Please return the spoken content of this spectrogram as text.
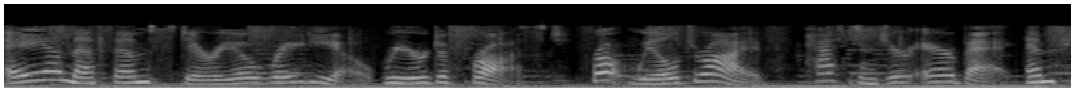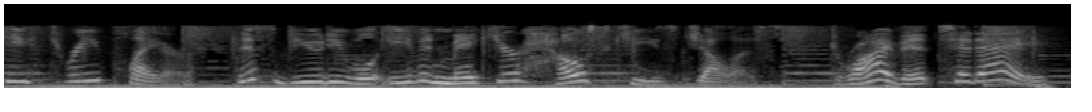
AM FM stereo radio, rear defrost, front wheel drive, passenger airbag, MP3 player. This beauty will even make your house keys jealous. Drive it today.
